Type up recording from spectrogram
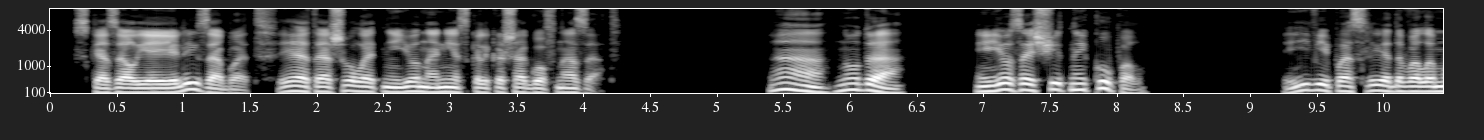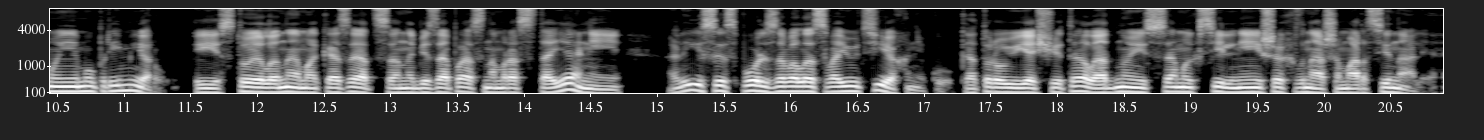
— сказал я Элизабет и отошел от нее на несколько шагов назад. «А, ну да. Ее защитный купол». Иви последовала моему примеру, и стоило нам оказаться на безопасном расстоянии, Лис использовала свою технику, которую я считал одной из самых сильнейших в нашем арсенале.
